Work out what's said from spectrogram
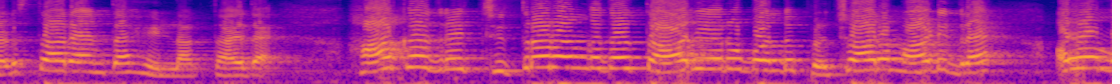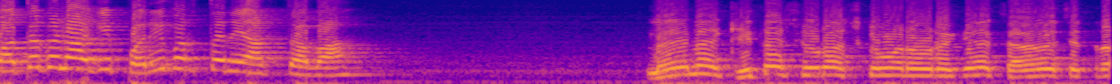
ನಡೆಸ್ತಾರೆ ಅಂತ ಹೇಳಲಾಗ್ತಾ ಇದೆ. ಹಾಗಾದ್ರೆ ಚಿತ್ರರಂಗದ ತಾರೆಯರು ಬಂದು ಪ್ರಚಾರ ಮಾಡಿದ್ರೆ ಅವ ಮತಗಳಾಗಿ ಪರಿವರ್ತನೆ ಆಗ್ತಾವಾ? ನಯನ ಗೀತಾ ಶಿವರಾಜ್ ಕುಮಾರ್ ಅವರಿಗೆ ಚಲನಚಿತ್ರ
